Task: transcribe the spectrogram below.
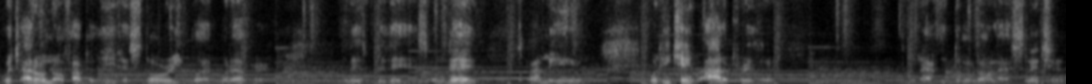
which I don't know if I believe his story, but whatever, it is what it is. And then, I mean, when he came out of prison after doing all that snitching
